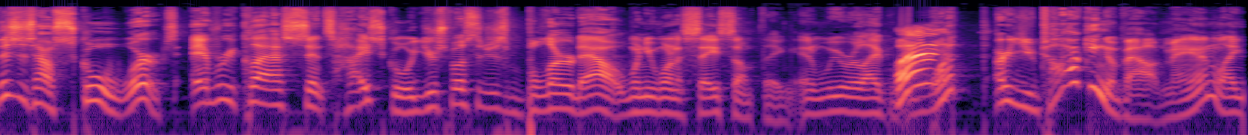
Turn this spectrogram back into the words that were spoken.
This is how school works. Every class since high school, you're supposed to just blurt out when you want to say something, and we were like, What? what are you talking about, man? Like,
